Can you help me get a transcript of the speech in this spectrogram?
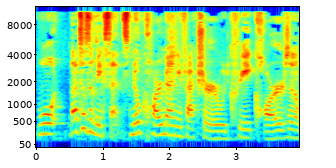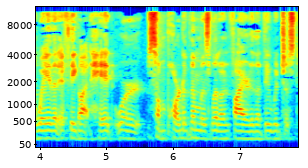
Well, that doesn't make sense. No car manufacturer would create cars in a way that if they got hit or some part of them was lit on fire, that they would just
